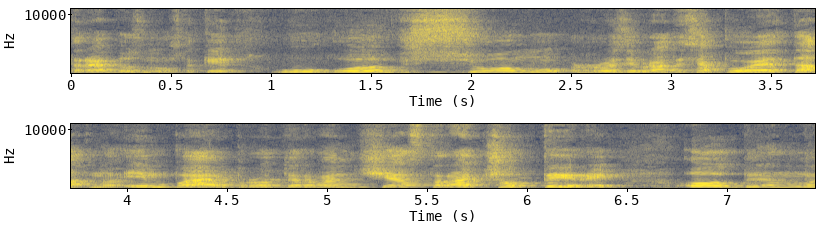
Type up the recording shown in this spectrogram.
треба знову ж таки у всьому розібратися поетапно. Імпайр проти Ранчестера 4 один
